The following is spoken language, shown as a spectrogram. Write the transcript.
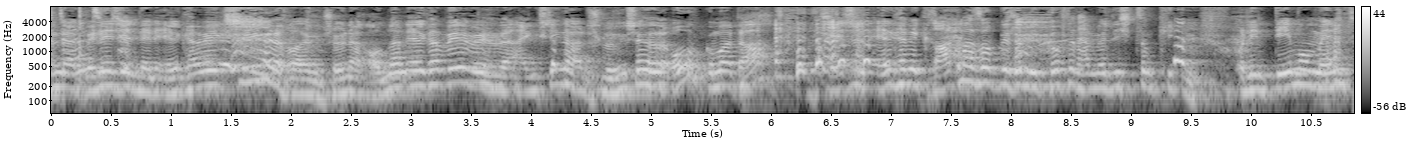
Und dann bin ich in den LKW gestiegen, das war ein schöner Raumland-LKW, bin da eingestiegen, da hat einen Schlüssel gestellt, und, oh, guck mal da, schon den LKW gerade mal so ein bisschen Kurve, dann haben wir Licht zum Kicken. Und in dem Moment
